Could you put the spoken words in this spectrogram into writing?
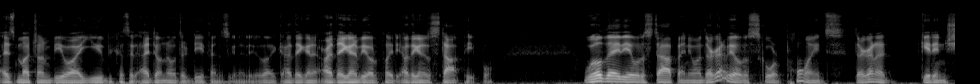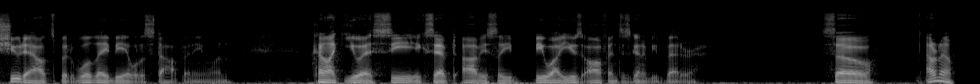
as much on BYU because I don't know what their defense is gonna do. Like, are they gonna are they gonna be able to play? Are they gonna stop people? Will they be able to stop anyone? They're gonna be able to score points. They're gonna get in shootouts, but will they be able to stop anyone? Kind of like USC, except obviously BYU's offense is gonna be better. So, I don't know.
